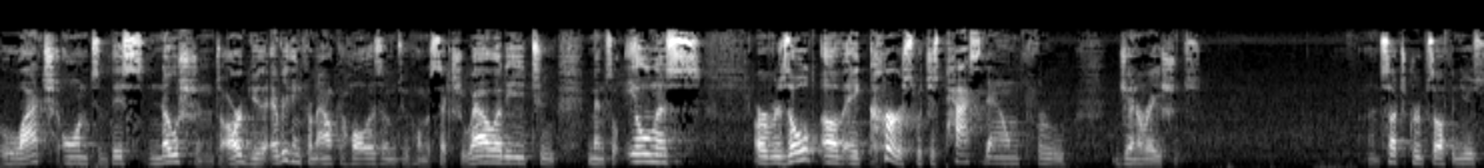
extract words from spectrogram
latched on to this notion to argue that everything from alcoholism to homosexuality to mental illness are a result of a curse which is passed down through generations. And such groups often use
